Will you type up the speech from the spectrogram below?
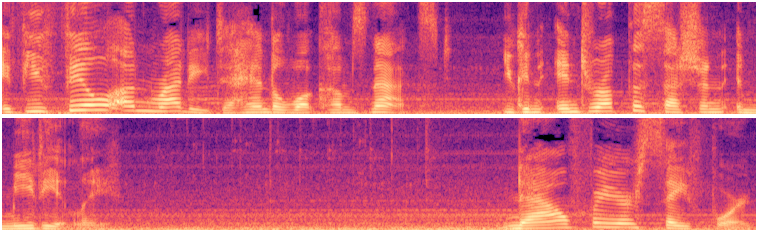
If you feel unready to handle what comes next, you can interrupt the session immediately. Now for your safe word.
